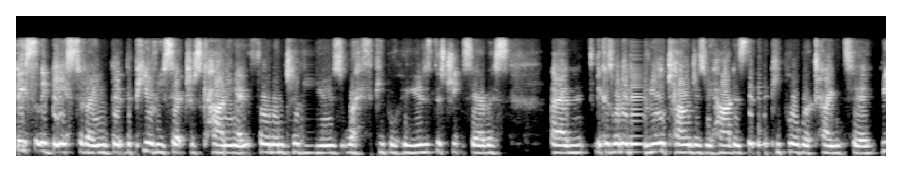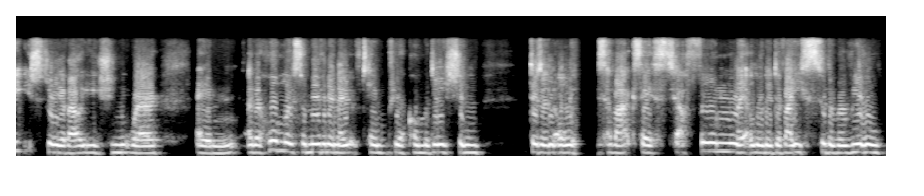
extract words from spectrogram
basically based around the, the peer researchers carrying out phone interviews with people who use the street service um, because one of the real challenges we had is that the people we're trying to reach through evaluation were um, either homeless or moving in out of temporary accommodation, didn't always have access to a phone, let alone a device. So there were real,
